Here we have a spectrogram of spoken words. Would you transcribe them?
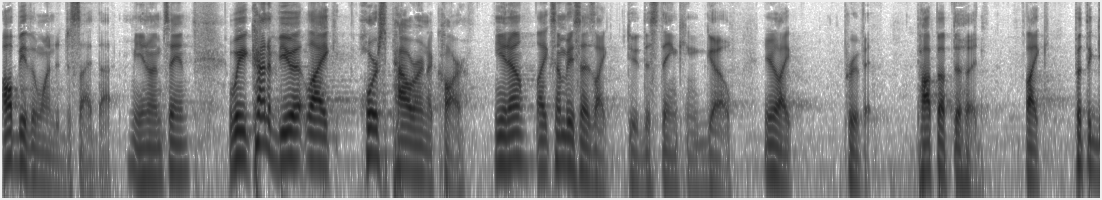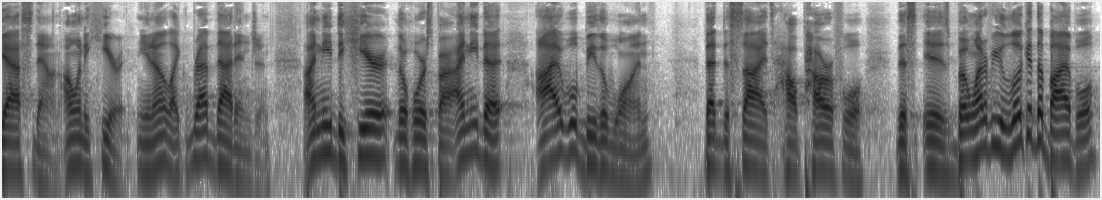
I'll be the one to decide that. You know what I'm saying? We kind of view it like horsepower in a car. You know, like somebody says, like, dude, this thing can go. You're like, prove it. Pop up the hood. Like, put the gas down. I want to hear it. You know, like rev that engine. I need to hear the horsepower. I need to, I will be the one that decides how powerful this is. But whenever you look at the Bible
